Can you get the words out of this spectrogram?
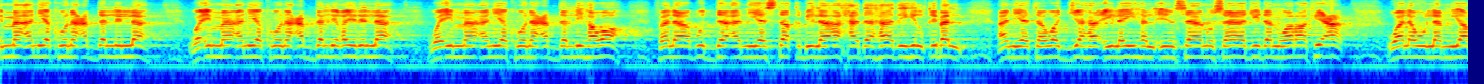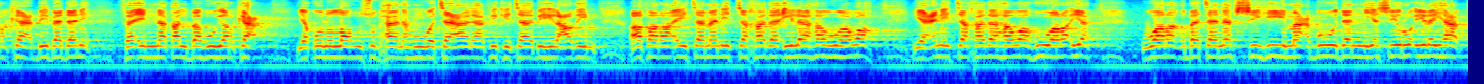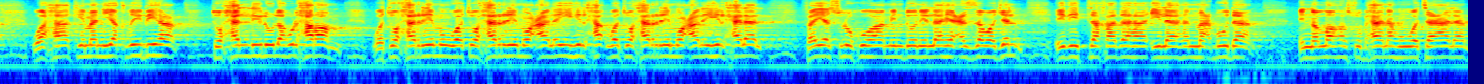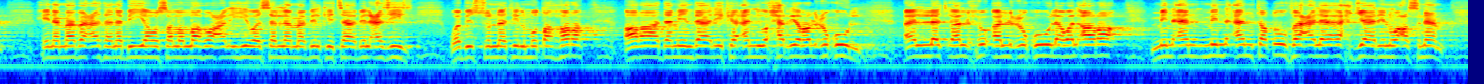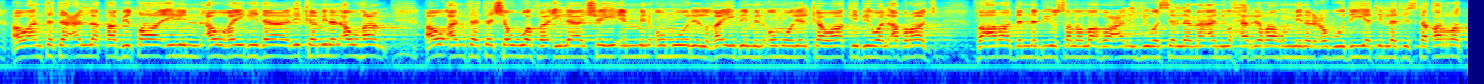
إما أن يكون عبدا لله وإما أن يكون عبدا لغير الله وإما أن يكون عبدا لهواه. فلا بد أن يستقبل أحد هذه القبل أن يتوجه إليها الإنسان ساجدا وراكعا. ولو لم يركع ببدنه فإن قلبه يركع. يقول الله سبحانه وتعالى في كتابه العظيم أفرأيت من اتخذ إلهه هواه؟ يعني اتخذ هواه ورأيه ورغبة نفسه معبودا يسير إليها وحاكما يقضي بها تحلل له الحرام وتحرم وتحرم عليه وتحرم عليه الحلال فيسلكها من دون الله عز وجل إذ اتخذها إلها معبودا. إن الله سبحانه وتعالى حينما بعث نبيه صلى الله عليه وسلم بالكتاب العزيز وبالسنة المطهرة أراد من ذلك أن يحرر العقول العقول والآراء من ان من أن تطوف على أحجار وأصنام أو أن تتعلق بطائر أو غير ذلك من الأوهام أو أن تتشوف إلى شيء من أمور الغيب من أمور الكواكب والأبراج. فأراد النبي صلى الله عليه وسلم أن يحررهم من العبودية التي استقرت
